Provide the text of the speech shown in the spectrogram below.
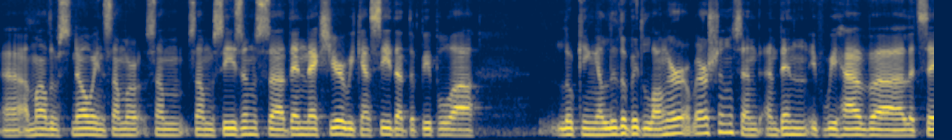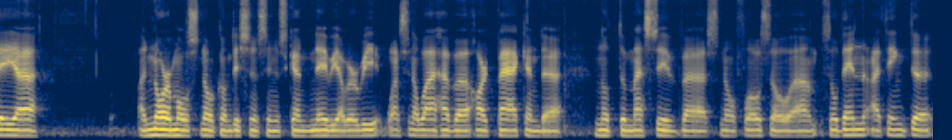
amount of snow in summer, some some seasons. Uh, then next year we can see that the people are looking a little bit longer versions, and and then if we have uh, let's say a normal snow conditions in Scandinavia, where we once in a while have a hard pack and uh, not the massive uh, snowfall. So, um, so then I think the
